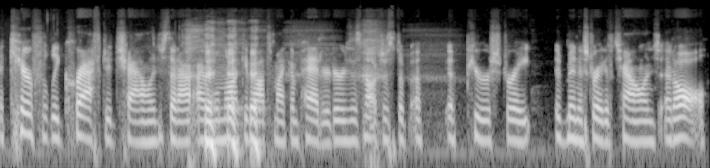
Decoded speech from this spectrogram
a carefully crafted challenge that I, I will not give out to my competitors. It's not just a, a, a pure straight administrative challenge at all.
